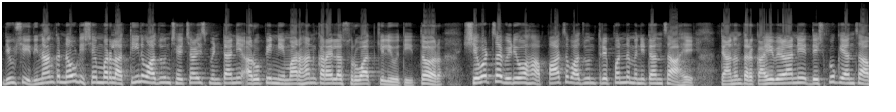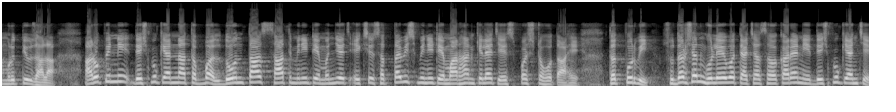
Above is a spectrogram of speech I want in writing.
दिवशी दिनांक नऊ डिसेंबरला तीन वाजून शेहेचाळीस मिनिटांनी आरोपींनी मारहाण करायला सुरुवात केली होती. तर शेवटचा व्हिडिओ हा पाच वाजून त्रेपन्न मिनिटांचा आहे. त्यानंतर काही वेळाने देशमुख यांचा मृत्यू झाला. आरोपींनी देशमुख यांना तब्बल दोन तास सात मिनिटे म्हणजेच एकशे सत्तावीस मिनिटे मारहाण केल्याचे स्पष्ट होत आहे. तत्पूर्वी सुदर्शन घुले व त्याच्या सहकाऱ्याने देशमुख यांचे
